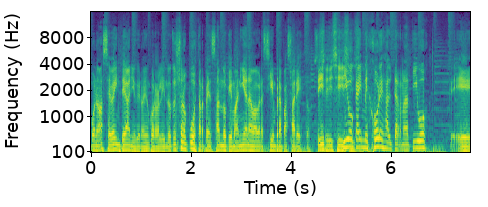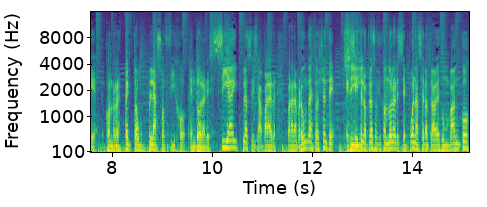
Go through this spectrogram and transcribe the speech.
Bueno, hace 20 años que no hay un corralito. Entonces yo no puedo estar pensando que mañana va a haber siempre a pasar esto. ¿sí? Sí, sí, digo sí, que hay mejores alternativos eh, con respecto a un plazo fijo en dólares. Sí hay plazos, para, para la pregunta de este oyente, Sí. ¿existen los plazos fijos en dólares? ¿Se pueden hacer a través de un banco?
